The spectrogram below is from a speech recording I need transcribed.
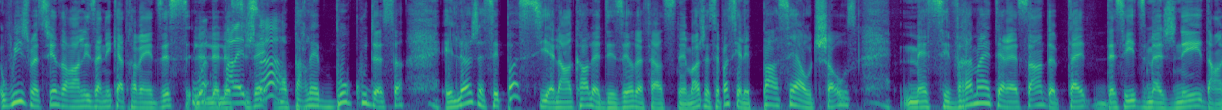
Oui, je me souviens dans les années 90, le, Ouais, sujet, on parlait beaucoup de ça. Et là, je sais pas si elle a encore le désir de faire du cinéma. Je sais pas si elle est passée à autre chose. Mais c'est vraiment intéressant de peut-être d'essayer d'imaginer dans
